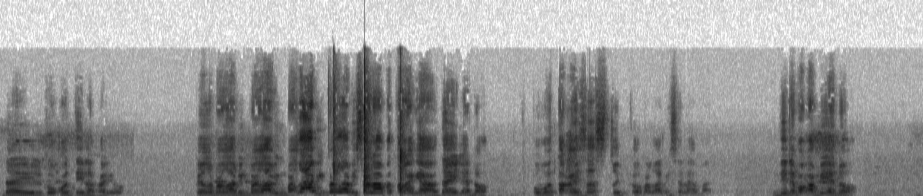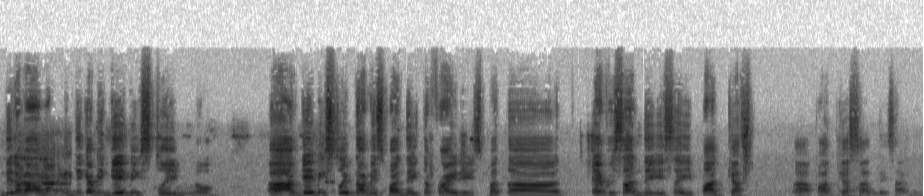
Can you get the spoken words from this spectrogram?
dahil kukunti lang kayo. Pero maraming maraming maraming maraming salamat talaga dahil ano, pumunta kayo sa stream ko. Maraming salamat. Hindi naman kami ano, hindi naman hindi kami gaming stream, no. Ah, ang gaming stream namin is Monday to Fridays, but uh, every Sunday is a podcast ah, podcast Sunday sa amin.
